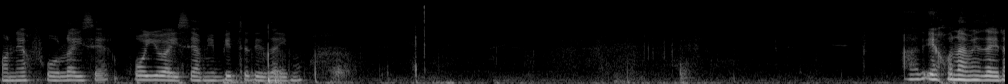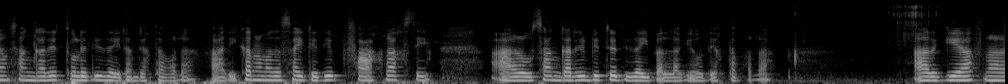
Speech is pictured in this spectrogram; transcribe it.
অনেক ফুল আইছে, কইও আইছে, আমি বিতে দিয়ে যাইমু। আর এখন আমি যাইলাম সাঙ্গারের তলে দিয়ে যাইলাম দেখতে পারা। আর এখানের মাঝে সাইডে দিয়ে ফাঁক রাখছি, আর ও সাঙ্গারের ভিতরে দিয়ে যাইবার লাগে ও দেখতে পারা। আর গিয়ে আপনারা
